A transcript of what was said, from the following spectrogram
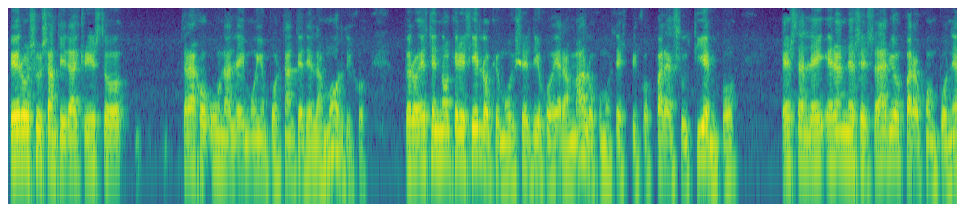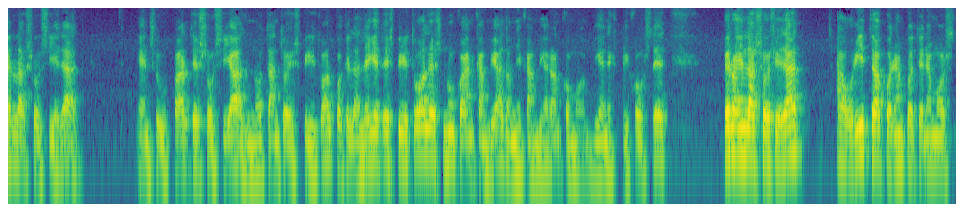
pero su santidad Cristo trajo una ley muy importante del amor, dijo. Pero este no quiere decir lo que Moisés dijo era malo, como usted explicó. Para su tiempo, esta ley era necesario para componer la sociedad en su parte social, no tanto espiritual, porque las leyes espirituales nunca han cambiado ni cambiarán, como bien explicó usted. Pero en la sociedad, ahorita, por ejemplo, tenemos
